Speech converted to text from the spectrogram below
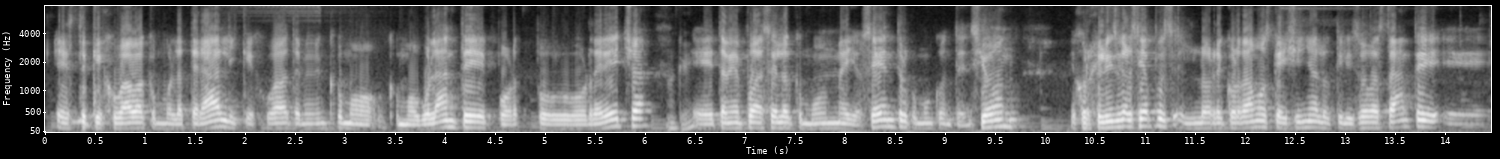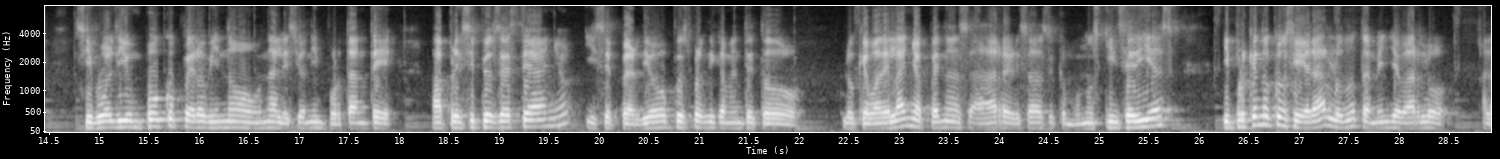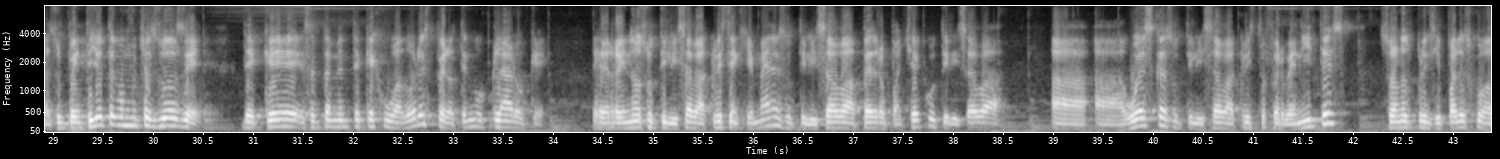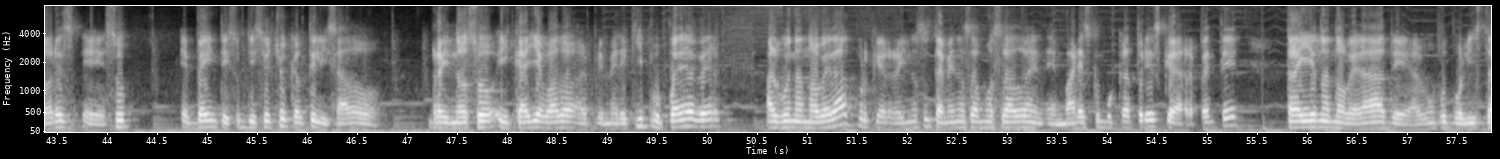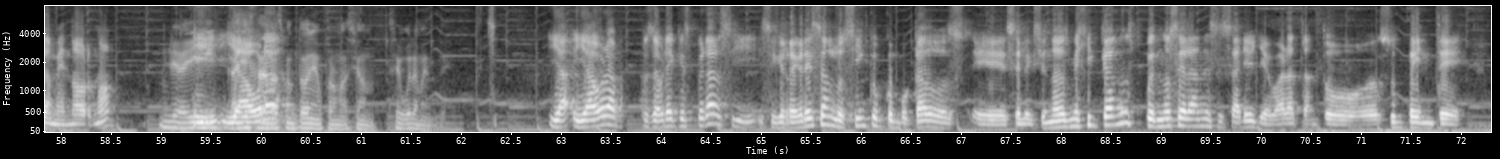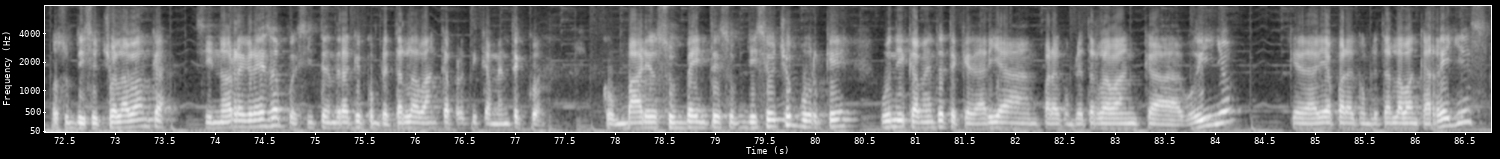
este que jugaba como lateral y que jugaba también como, como volante por, por derecha. Eh, también puede hacerlo como un medio centro, como un contención. Jorge Luis García, pues lo recordamos que Aishiña lo utilizó bastante. Eh, Siboldi un poco, pero vino una lesión importante a principios de este año y se perdió pues prácticamente todo lo que va del año, apenas ha regresado hace como unos 15 días. ¿Y por qué no considerarlo, no? También llevarlo a la sub-20. Yo tengo muchas dudas de, de qué exactamente qué jugadores, pero tengo claro que eh, utilizaba a Cristian Jiménez, utilizaba a Pedro Pacheco, utilizaba a, a Huescas, utilizaba a Christopher Benítez. Son los principales jugadores eh, sub 20 y sub-18 que ha utilizado Reynoso y que ha llevado al primer equipo. Puede haber alguna novedad, porque Reynoso también nos ha mostrado en, varias convocatorias que de repente trae una novedad de algún futbolista menor, ¿no? Y ahí, y, ahora con toda la información, seguramente. Y, y, ahora, pues habría que esperar. Si, si regresan los cinco convocados eh, seleccionados mexicanos, pues no será necesario llevar a tanto sub-20 o sub-18 a la banca. Si no regresa, pues sí tendrá que completar la banca prácticamente con, con varios sub-20, sub-18, porque únicamente te quedarían para completar la banca Gudiño, quedaría para completar la banca Reyes,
